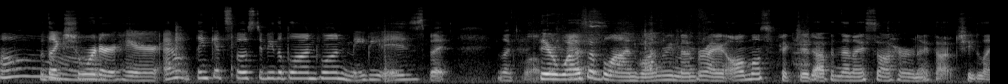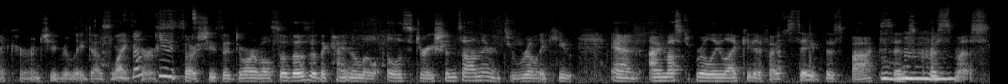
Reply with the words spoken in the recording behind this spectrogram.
Oh. With like oh. shorter hair. I don't think it's supposed to be the blonde one. Maybe it is, but a little There was a blonde one, remember? I almost picked it up and then I saw her and I thought she'd like her and she really does like so her. cute. So she's adorable. So those are the kind of little illustrations on there. It's really cute. And I must really like it if I've saved this box since Christmas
